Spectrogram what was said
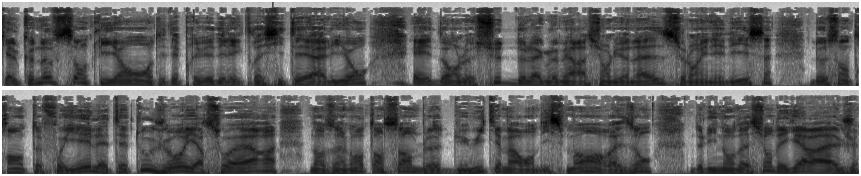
Quelques 900 clients ont été privés d'électricité à Lyon et dans le sud de l'agglomération lyonnaise selon Enedis. 230 foyers était toujours hier soir dans un grand ensemble du 8e arrondissement en raison de l'inondation des garages.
